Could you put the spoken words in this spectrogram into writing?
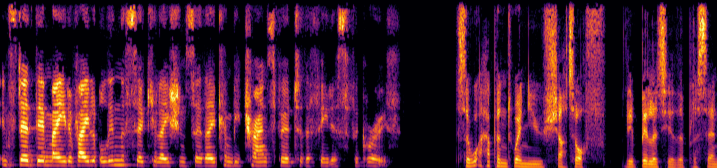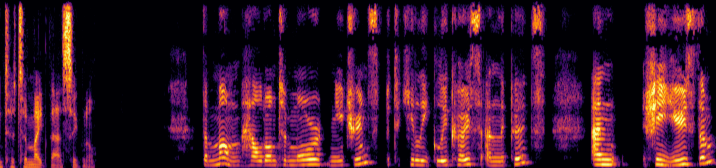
Instead, they're made available in the circulation so they can be transferred to the fetus for growth. So, what happened when you shut off the ability of the placenta to make that signal? The mum held on to more nutrients, particularly glucose and lipids, and she used them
